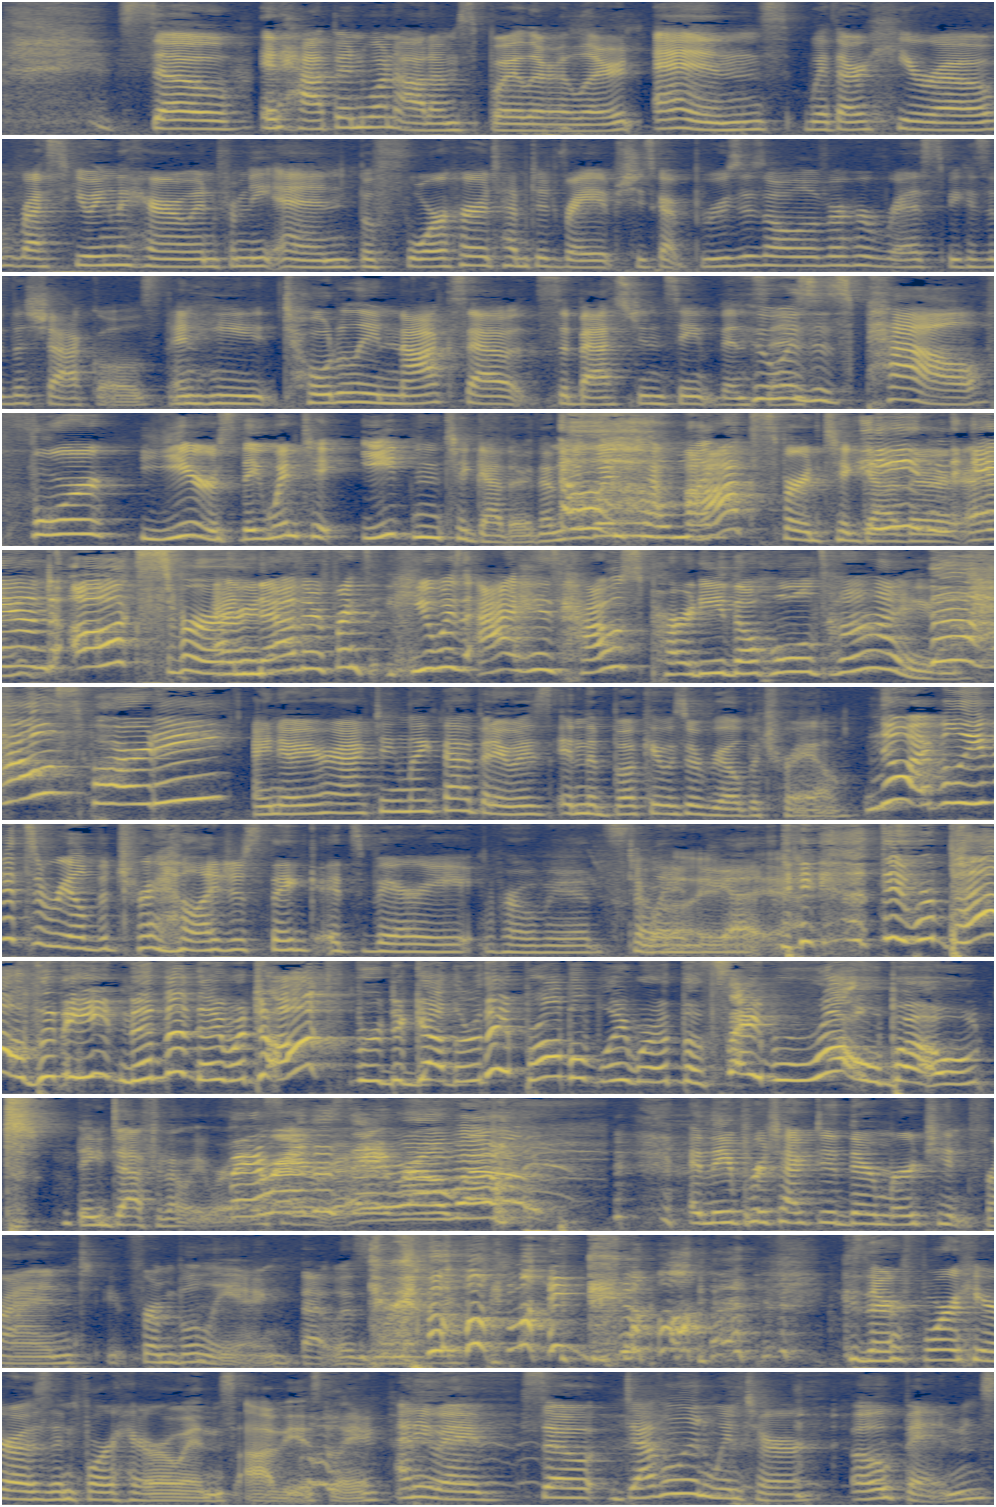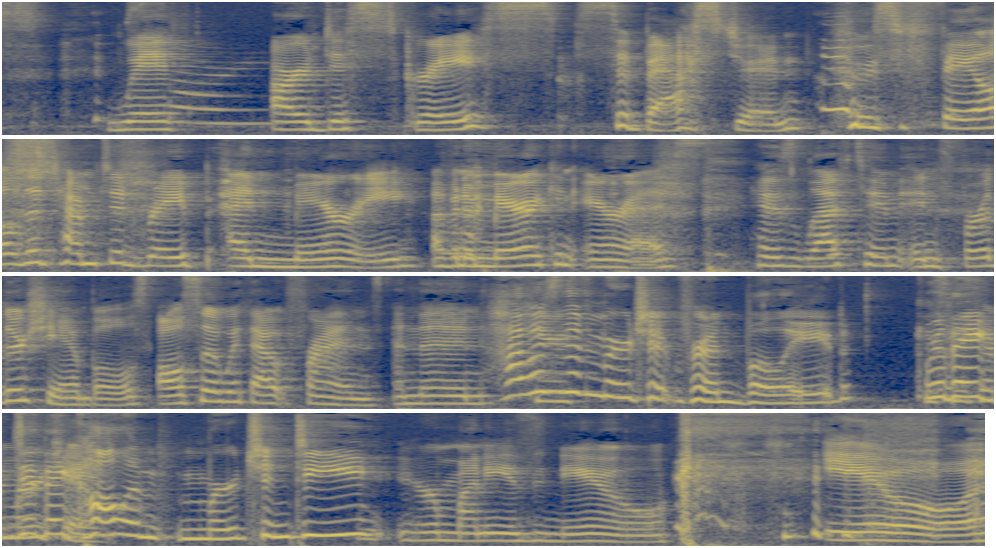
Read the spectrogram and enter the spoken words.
So, It Happened One Autumn, spoiler alert, ends with our hero rescuing the heroine from the end before her attempted rape. She's got bruises all over her wrists because of the shackles, and he totally knocks out Sebastian St. Vincent. Who was his pal? For years. They went to Eton together, then they Oh, went to oh Oxford together. Eton and Oxford. and now they're friends. He was at his house party the whole time. the house party. I know you're acting like that, but it was in the book. It was a real betrayal. No, I believe it's a real betrayal. I just think it's very romance Totally, yeah. it. they were pals at Eton, and then they went to Oxford together. They probably were in the same rowboat. They definitely were. They were in the same rowboat. and they protected their merchant friend from bullying. That was one of Oh my god. because there are four heroes and four heroines, obviously. Anyway, so Devil in Winter opens with Sorry. our disgrace. Sebastian, whose failed attempted rape and marry of an American heiress has left him in further shambles, also without friends. And then How here's- the merchant friend bullied? Were they did they call him merchanty? your money's new? Ew. Ew,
